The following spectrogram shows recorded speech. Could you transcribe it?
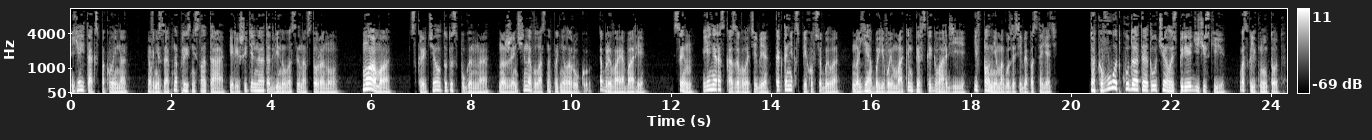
Я и так спокойна, внезапно произнесла та и решительно отодвинула сына в сторону. «Мама!» — скричал тот испуганно, но женщина властно подняла руку, обрывая Барри. «Сын, я не рассказывала тебе, как-то не к спеху все было, но я боевой маг имперской гвардии и вполне могу за себя постоять. «Так вот, куда ты отлучалась периодически!» — воскликнул тот.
